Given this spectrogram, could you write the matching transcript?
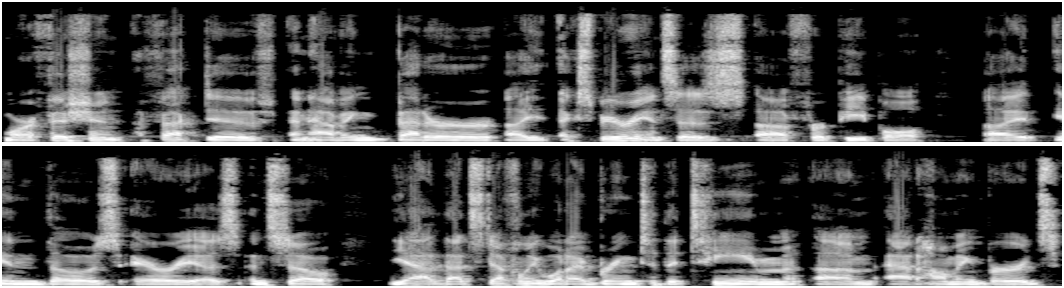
more efficient, effective, and having better uh, experiences uh, for people uh, in those areas. And so, yeah, that's definitely what I bring to the team um, at Hummingbirds,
